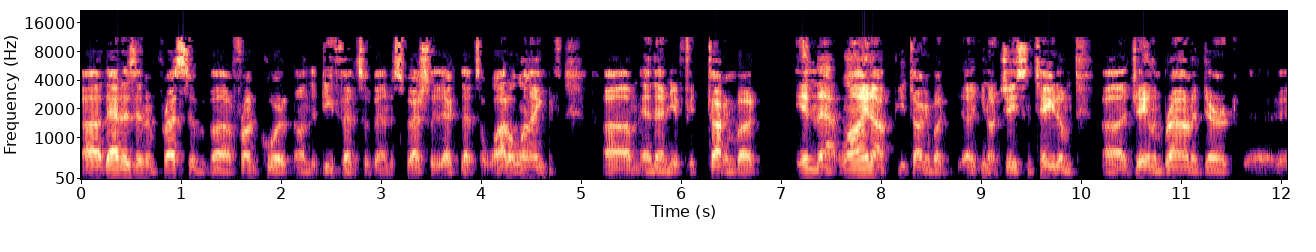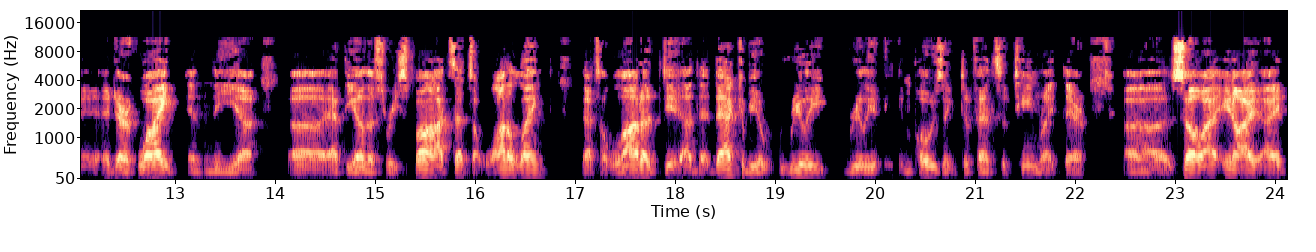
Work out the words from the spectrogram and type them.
uh, that is an impressive uh, front court on the defensive end, especially that that's a lot of length. Um, and then if you're talking about in that lineup, you're talking about uh, you know Jayson Tatum, uh, Jaylen Brown, and Derek uh, Derrick White in the uh, uh, at the other three spots. That's a lot of length. That's a lot of uh, that could be a really really imposing defensive team right there. so I you know I, I,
